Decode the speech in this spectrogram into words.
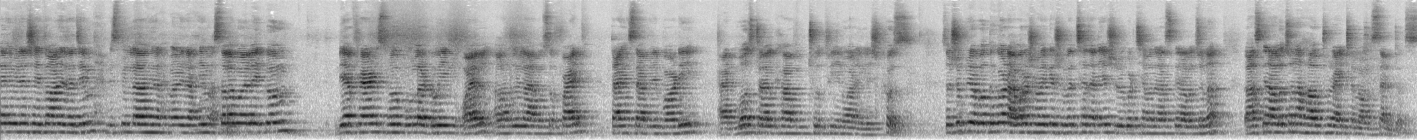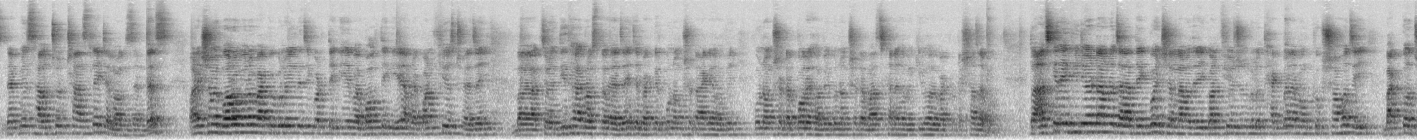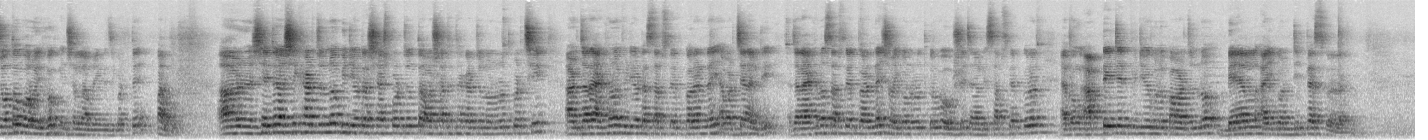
Assalamu alaikum. Dear friends, hope all are doing well. Alhamdulillah, I am also fine. Thanks everybody and most welcome to 3 in 1 English course. So সুপ্রিয় বন্ধুগণ আবারো সবাইকে শুভেচ্ছা জানিয়ে শুরু করছি আমাদের আজকের আলোচনা আজকের আলোচনা how to write a long sentence that how to translate a long sentence অনেক সময় বড় বড় বাক্যগুলো ইংরেজি করতে গিয়ে বা বলতে গিয়ে আমরা কনফিউজড হয়ে যাই বা দ্বিধাগ্রস্ত হয়ে যায় যে বাক্যের কোন অংশটা আগে হবে, কোন অংশটা পরে হবে, কোন অংশটা মাঝখানে হবে, কীভাবে বাক্যটা সাজাবো। তো আজকের এই ভিডিওটা আমরা যারা দেখব ইনশাআল্লাহ আমাদের এই কনফিউশনগুলো থাকবে এবং খুব সহজেই বাক্য যত বড়ই হোক ইনশাআল্লাহ আমরা ইংরেজি করতে পারব। আর সেটা শেখার জন্য, ভিডিওটা শেষ পর্যন্ত আমার সাথে থাকার জন্য অনুরোধ করছি। আর যারা এখনও ভিডিওটা সাবস্ক্রাইব করেন নাই, আমার চ্যানেলটি, যারা এখনও সাবস্ক্রাইব করেন নাই, সবাইকে অনুরোধ করব অবশ্যই চ্যানেলটি সাবস্ক্রাইব করুন এবং আপডেটেড ভিডিওগুলো পাওয়ার জন্য বেল আইকনটি প্রেস করে রাখুন।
